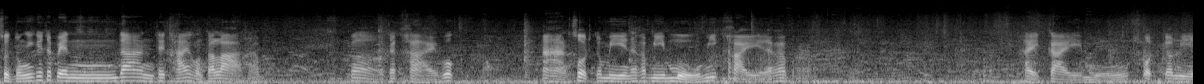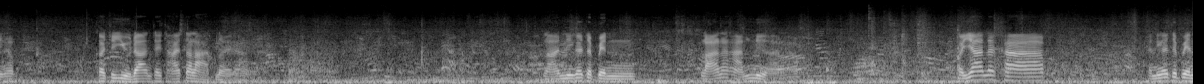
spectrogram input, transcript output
ส่วนตรงนี้ก็จะเป็นด้านท้ายๆของตลาดครับ ก็จะขายพวกอาหารสดก็มีนะครับ มีหมูมีไข่นะครับ ไข่ไก่หมูสดก็มีนะครับ ก็จะอยู่ด้านท้ายๆตลาดหน่อยครับ ร้านนี้ก็จะเป็นร้านอาหารเหนือครับขออนุญาตนะครับ อันนี้ก็จะเป็น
